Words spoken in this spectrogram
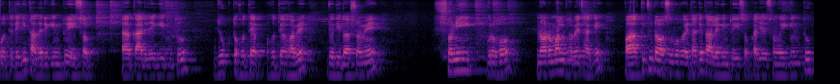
করতে দেখি, তাদের কিন্তু এইসব কার্যে কিন্তু যুক্ত হতে হতে হবে। যদি দশমে শনি গ্রহ নর্মালভাবে থাকে বা কিছুটা অশুভ হয়ে থাকে, তাহলে কিন্তু এইসব কাজের সঙ্গে কিন্তু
